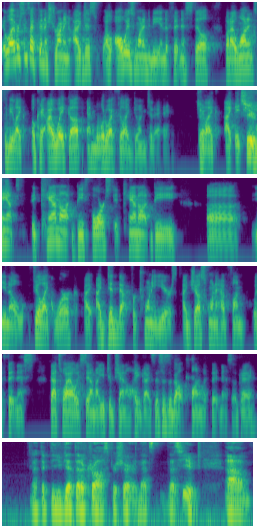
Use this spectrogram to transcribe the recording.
well ever since I finished running. I just I always wanted to be into fitness still, but I wanted to be like, okay, I wake up and what do I feel like doing today? Yeah. Like I it can't it cannot be forced. It cannot be uh you know feel like work. I, I did that for 20 years. I just want to have fun with fitness. That's why I always say on my YouTube channel, hey guys, this is about fun with fitness. Okay. I think that you get that across for sure, and that's that's huge. Um,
